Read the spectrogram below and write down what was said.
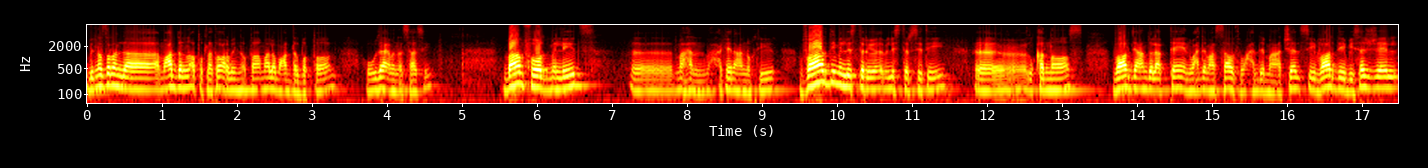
بنظرا لمعدل نقطة 43 نقطة ما له معدل بطال هو دائما أساسي. بامفورد من ليدز آه، ما حكينا عنه كثير فاردي من ليستر ليستر سيتي آه، القناص. فاردي عنده لعبتين واحدة مع الساوث وواحدة مع تشيلسي. فاردي بيسجل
